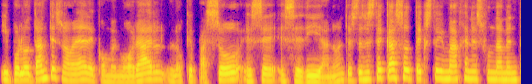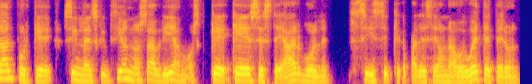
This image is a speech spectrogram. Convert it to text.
Y por lo tanto es una manera de conmemorar lo que pasó ese, ese día, ¿no? Entonces, en este caso, texto e imagen es fundamental porque sin la inscripción no sabríamos qué, qué es este árbol, sí, sí que parece un ahuehuete, pero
